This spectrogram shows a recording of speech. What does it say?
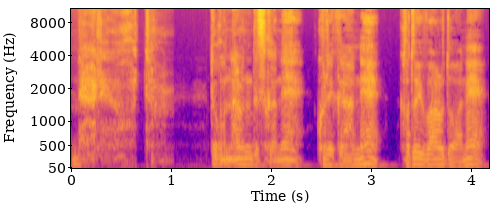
なるほど。どうなるんですかね？これからね、門井ワールドはね。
